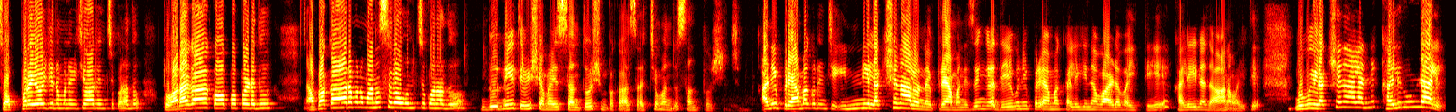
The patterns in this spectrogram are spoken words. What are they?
స్వప్రయోజనమును విచారించుకునదు త్వరగా కోపపడదు అపకారమును మనసులో ఉంచుకొనదు. దుర్నీతి విషయమై సంతోషింపక సత్యమందు సంతోషించును. అని ప్రేమ గురించి ఇన్ని లక్షణాలు ఉన్నాయి ప్రేమ నిజంగా దేవుని ప్రేమ కలిగిన వాడవైతే కలిగిన దానవైతే నువ్వు ఈ లక్షణాలన్నీ కలిగి ఉండాలి.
